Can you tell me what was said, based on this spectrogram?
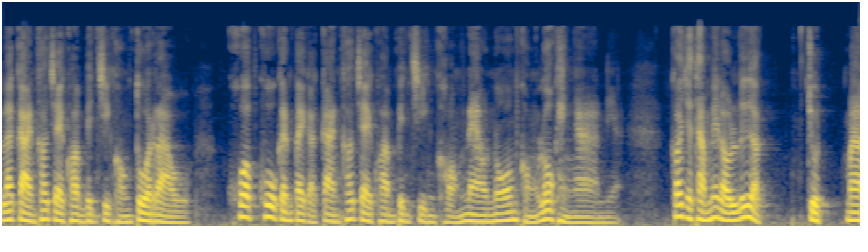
และการเข้าใจความเป็นจริงของตัวเรา ควบคู่กันไปกับการเข้าใจความเป็นจริงของแนวโน้มของโลกแห่งงานเนี่ยก็จะทำให้เราเลือกจุดมา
